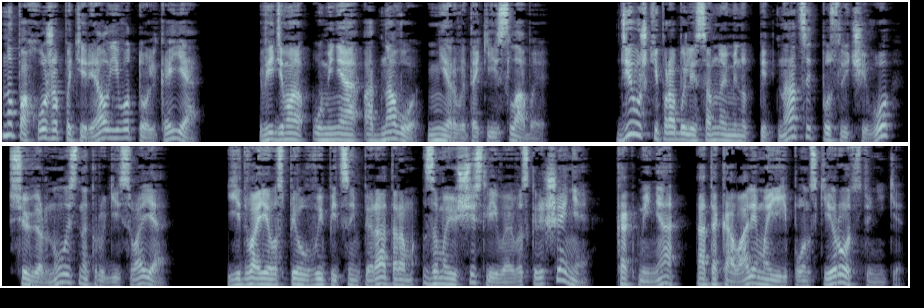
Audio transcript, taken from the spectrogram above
Но, похоже, потерял его только я. Видимо, у меня одного нервы такие слабые. Девушки пробыли со мной минут пятнадцать, после чего все вернулось на круги своя. Едва я успел выпить с императором за мое счастливое воскрешение, как меня атаковали мои японские родственники.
